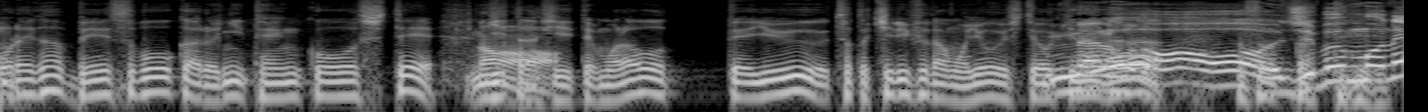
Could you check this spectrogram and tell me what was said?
俺がベースボーカルに転向してギター弾いてもらおうっていうちょっと切り札も用意しておきながら自分もね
